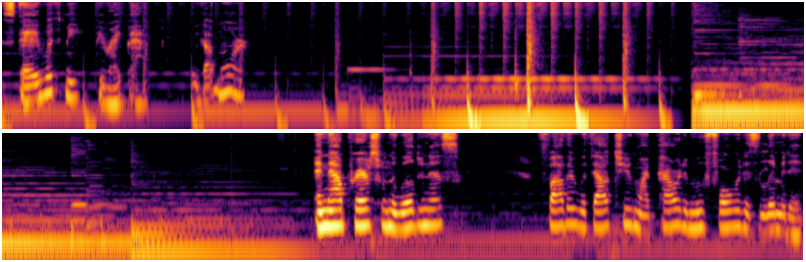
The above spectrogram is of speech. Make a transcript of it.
Stay with me. Be right back. We got more. And now, prayers from the wilderness. Father, without you, my power to move forward is limited.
